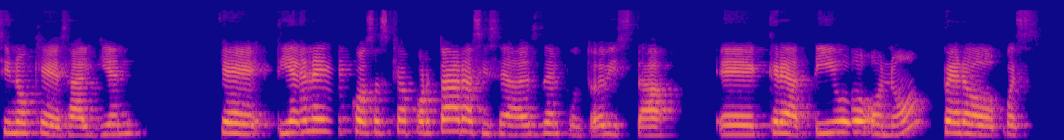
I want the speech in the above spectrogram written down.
sino que es alguien que tiene cosas que aportar, así sea desde el punto de vista eh, creativo o no, pero pues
